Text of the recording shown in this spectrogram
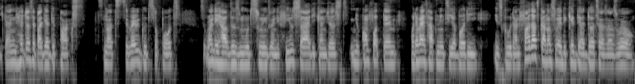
you can help, just help her get the packs. It's not. It's a very good support. So when they have those mood swings, when they feel sad, you can just you know comfort them. Whatever is happening to your body is good. And fathers can also educate their daughters as well.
